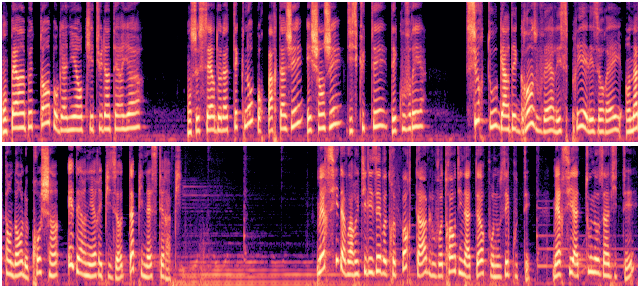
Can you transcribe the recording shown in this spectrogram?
On perd un peu de temps pour gagner en quiétude intérieure. On se sert de la techno pour partager, échanger, discuter, découvrir. Surtout, gardez grands ouverts l'esprit et les oreilles en attendant le prochain et dernier épisode d'Happiness Therapy. Merci d'avoir utilisé votre portable ou votre ordinateur pour nous écouter. Merci à tous nos invités,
